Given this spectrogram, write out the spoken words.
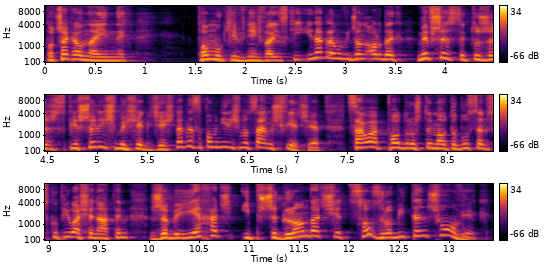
poczekał na innych, pomógł im wnieść walizki i nagle mówi John Orbeck, my wszyscy, którzy spieszyliśmy się gdzieś, nagle zapomnieliśmy o całym świecie. Cała podróż tym autobusem skupiła się na tym, żeby jechać i przyglądać się, co zrobi ten człowiek.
